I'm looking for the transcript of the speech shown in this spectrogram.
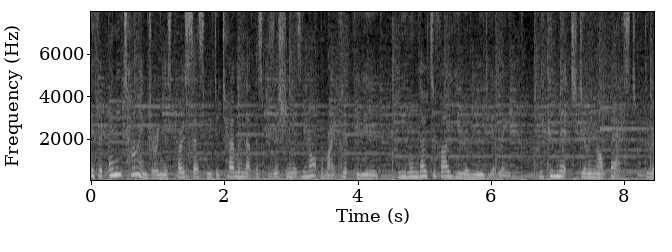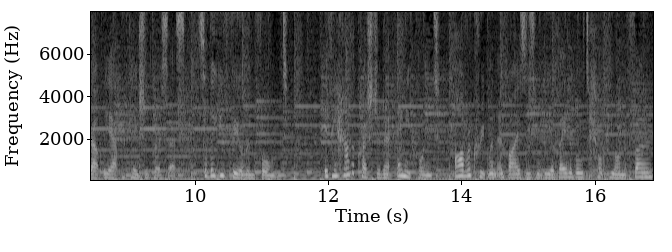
If at any time during this process we determine that this position is not the right fit for you, we will notify you immediately. We commit to doing our best throughout the application process so that you feel informed. If you have a question at any point, our recruitment advisors will be available to help you on the phone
